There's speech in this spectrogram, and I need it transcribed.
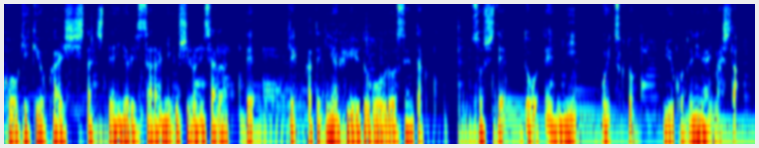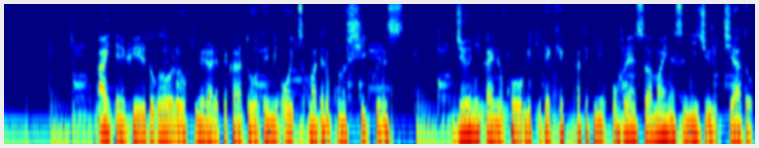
攻撃を開始した地点よりさらに後ろに下がって、結果的にはフィールドゴールを選択。そして同点に追いつくということになりました。相手にフィールドゴールを決められてから同点に追いつくまでのこのシークエンス。12回の攻撃で結果的にオフェンスはマイナス21ヤード。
